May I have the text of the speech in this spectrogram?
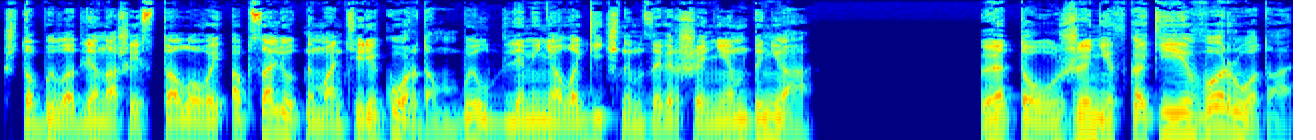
что было для нашей столовой абсолютным антирекордом, был для меня логичным завершением дня. «Это уже ни в какие ворота!»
